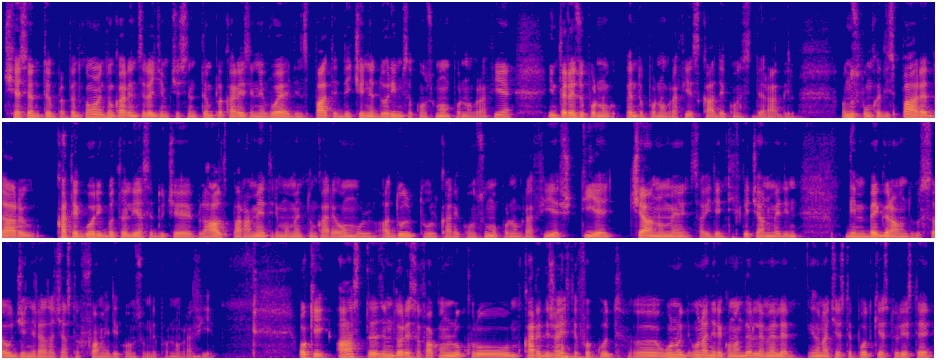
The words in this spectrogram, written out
ce se întâmplă. Pentru că în momentul în care înțelegem ce se întâmplă, care este nevoia din spate, de ce ne dorim să consumăm pornografie, interesul porno- pentru pornografie scade considerabil. Nu spun că dispare, dar categoric bătălia se duce la alți parametri în momentul în care omul, adultul care consumă pornografie, știe ce anume sau identifică ce anume din, din background-ul său generează această foame de consum de pornografie. Ok, astăzi îmi doresc să fac un lucru care deja este făcut. Uh, unul, una din recomandările mele în aceste podcasturi este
